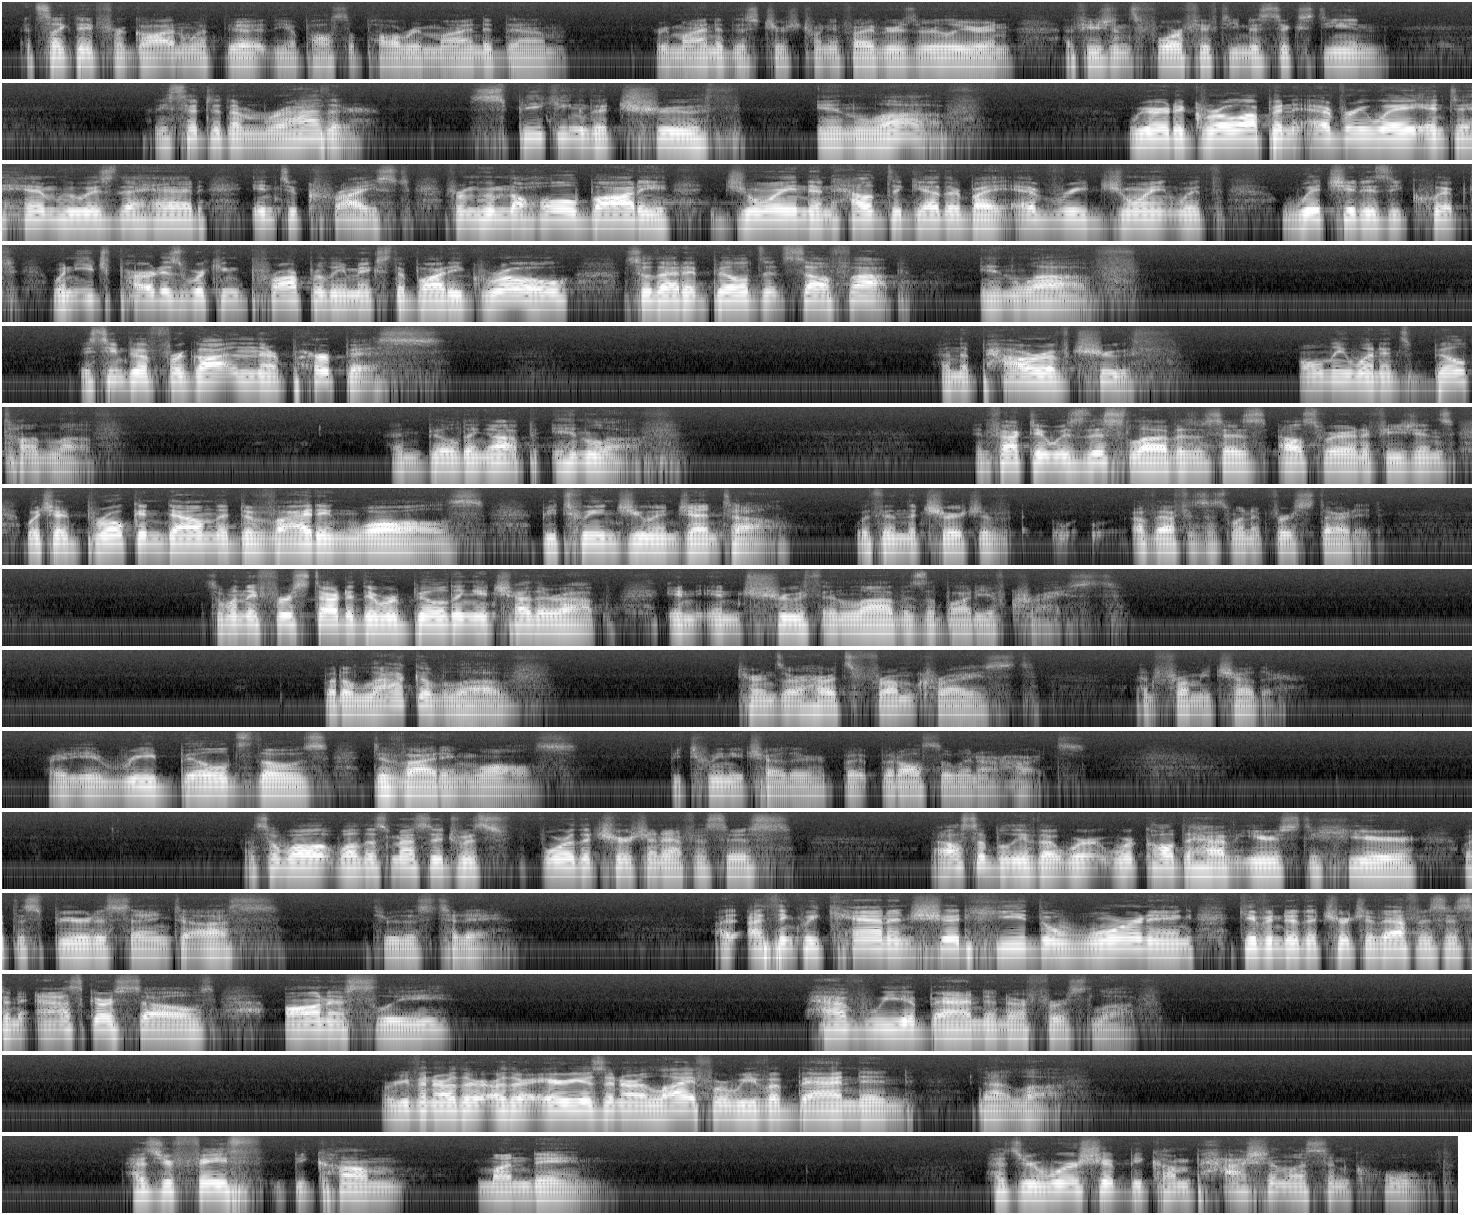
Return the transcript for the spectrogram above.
It's like they'd forgotten what the, the Apostle Paul reminded them, reminded this church 25 years earlier in Ephesians 4 15 to 16. And he said to them, Rather, speaking the truth in love, we are to grow up in every way into Him who is the head, into Christ, from whom the whole body, joined and held together by every joint with which it is equipped, when each part is working properly, makes the body grow so that it builds itself up in love. They seem to have forgotten their purpose and the power of truth only when it's built on love and building up in love. In fact, it was this love, as it says elsewhere in Ephesians, which had broken down the dividing walls between Jew and Gentile within the church of, of Ephesus when it first started. So when they first started, they were building each other up in, in truth and love as the body of Christ. But a lack of love turns our hearts from Christ and from each other. Right? It rebuilds those dividing walls between each other, but, but also in our hearts. And so while, while this message was for the church in Ephesus, I also believe that we're, we're called to have ears to hear what the Spirit is saying to us through this today. I, I think we can and should heed the warning given to the church of Ephesus and ask ourselves honestly have we abandoned our first love? Or even are there, are there areas in our life where we've abandoned that love? Has your faith become mundane? Has your worship become passionless and cold?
